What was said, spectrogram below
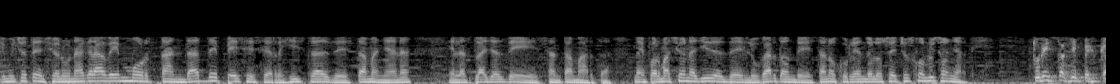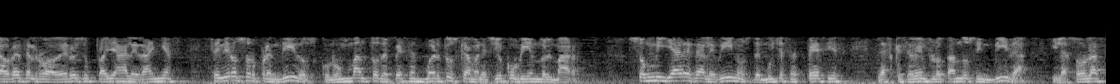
Y mucha atención, una grave mortandad de peces se registra desde esta mañana en las playas de Santa Marta. La información allí desde el lugar donde están ocurriendo los hechos con Luis Oñate. Turistas y pescadores del rodadero y sus playas aledañas se vieron sorprendidos con un manto de peces muertos que amaneció cubriendo el mar. Son millares de alevinos de muchas especies las que se ven flotando sin vida y las olas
